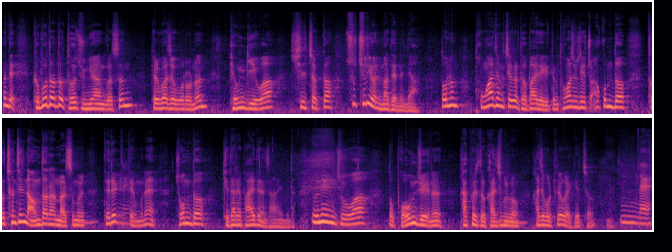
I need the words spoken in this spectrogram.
근데 그보다도 더 중요한 것은 결과적으로는 경기와 실적과 수출이 얼마 되느냐 또는 통화 정책을 더 봐야 되기 때문에 통화 정책이 조금 더 더 천천히 나온다는 말씀을 드렸기 네. 때문에 좀 더 기다려 봐야 되는 상황입니다. 은행주와 또 보험주에는 각별히 관심을 가져볼 필요가 있겠죠. 음, 네.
